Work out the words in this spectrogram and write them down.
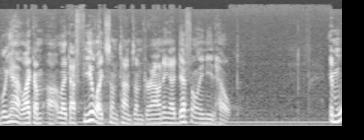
well yeah, like, I'm, uh, like I feel like sometimes I'm drowning. I definitely need help. And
